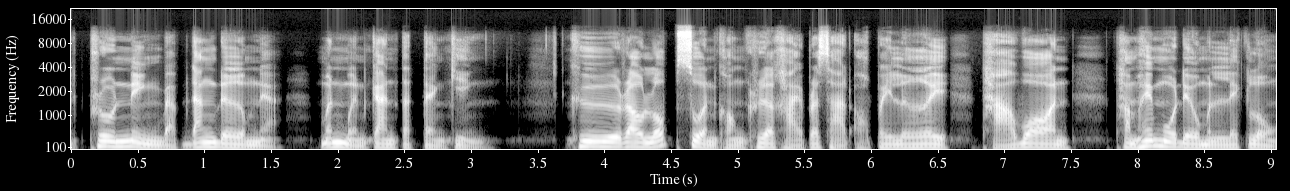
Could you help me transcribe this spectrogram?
ทพรูนิ่งแบบดั้งเดิมเนี่ยมันเหมือนการตัดแต่งกิ่ง คือเราลบส่วนของเครือข่ายประสาทออกไปเลย ถาวรทำให้โมเดลมันเล็กลง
